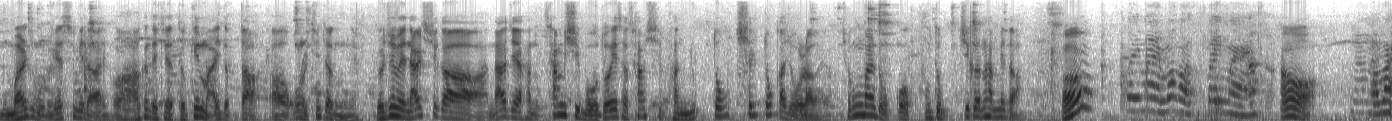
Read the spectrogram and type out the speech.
뭔 말인지 모르겠습니다. 와, 근데 진짜 덥긴 많이 덥다. 아, 오늘 진짜 덥네. 요즘에 날씨가 낮에 한 35도에서 36도, 7도까지 올라가요. 정말 덥고 후덥지근합니다. 어? rồi tay mày 어. 엄마,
